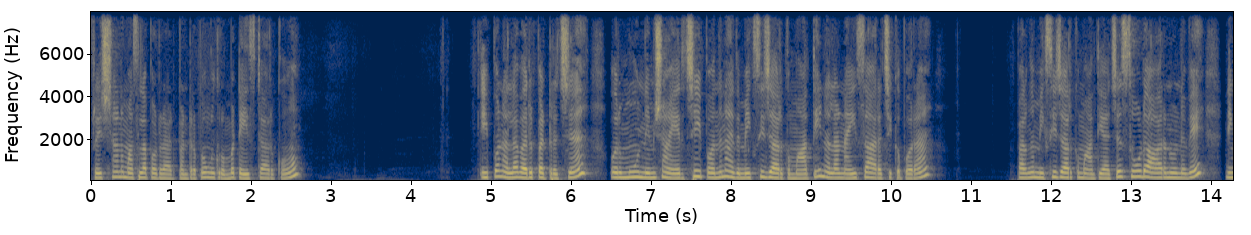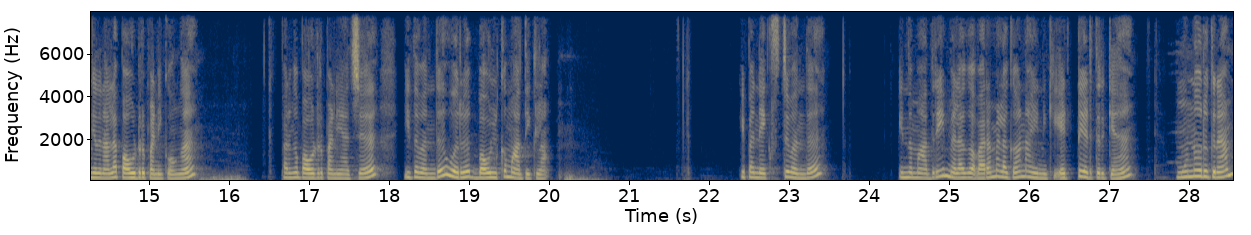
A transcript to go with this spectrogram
ஃப்ரெஷ்ஷான மசாலா பவுடர் ஆட் பண்ணுறப்போ உங்களுக்கு ரொம்ப டேஸ்ட்டாக இருக்கும். இப்போ நல்லா வறுப்பட்டுருச்சு ஒரு மூணு நிமிஷம் ஆயிடுச்சு இப்போ வந்து நான் இதை மிக்ஸி ஜாருக்கு மாற்றி நல்லா நைஸாக அரைச்சிக்க போகிறேன் பாருங்கள் மிக்ஸி ஜாருக்கு மாற்றியாச்சு சூடு ஆறணுன்னவே நீங்கள் இதை நல்லா பவுட்ரு பண்ணிக்கோங்க. பாருங்கள் பவுட்ரு பண்ணியாச்சு. இதை வந்து ஒரு பவுலுக்கு மாற்றிக்கலாம் இப்போ நெக்ஸ்ட்டு வந்து இந்த மாதிரி மிளகா வரமிளகா நான் இன்றைக்கி எட்டு எடுத்திருக்கேன். முந்நூறு கிராம்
